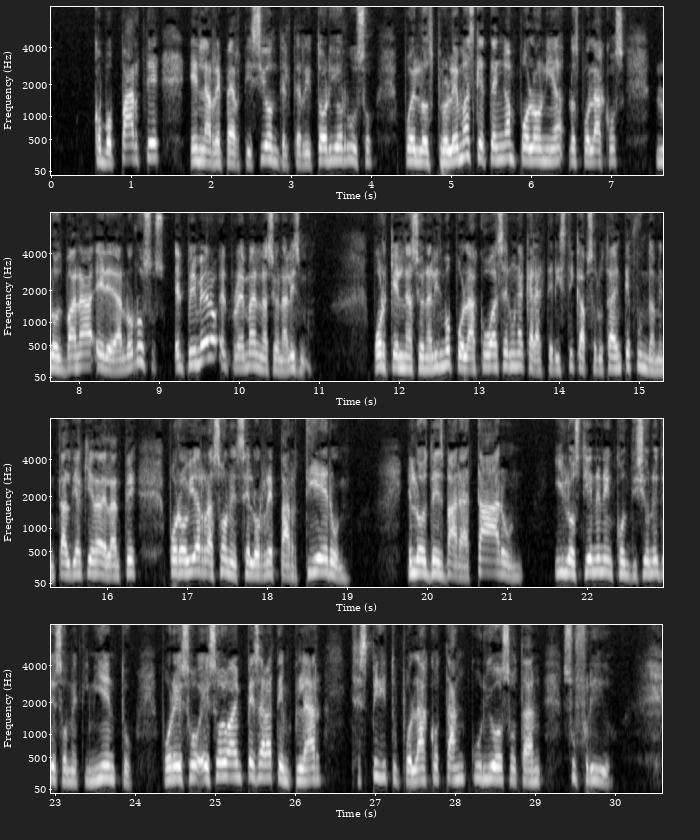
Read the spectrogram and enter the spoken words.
como parte en la repartición del territorio ruso, pues los problemas que tengan Polonia, los polacos, los van a heredar los rusos. El primero, el problema del nacionalismo porque el nacionalismo polaco va a ser una característica absolutamente fundamental de aquí en adelante por obvias razones. Se los repartieron, los desbarataron y los tienen en condiciones de sometimiento. Por eso eso va a empezar a templar ese espíritu polaco tan curioso, tan sufrido.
